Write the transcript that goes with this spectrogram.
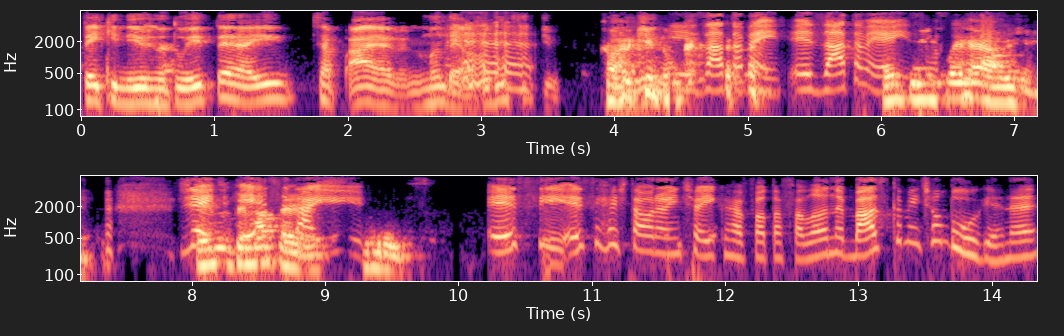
fake news no Twitter, aí, ah, é Mandela. Claro que nunca. Exatamente, exatamente, é isso. foi real, gente. Gente, tem, tem esse daí, esse, esse restaurante aí que o Rafael tá falando é basicamente hambúrguer, né?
